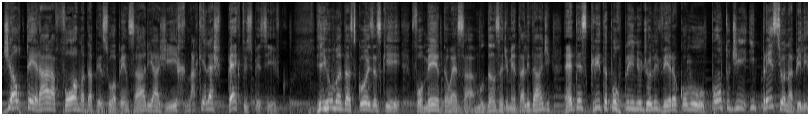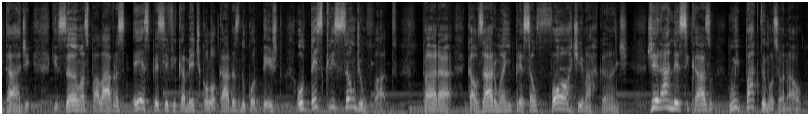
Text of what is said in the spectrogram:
de alterar a forma da pessoa pensar e agir naquele aspecto específico. E uma das coisas que fomentam essa mudança de mentalidade é descrita por Plínio de Oliveira como ponto de impressionabilidade, que são as palavras especificamente colocadas no contexto ou descrição de um fato, para causar uma impressão forte e marcante, gerar nesse caso um impacto emocional.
